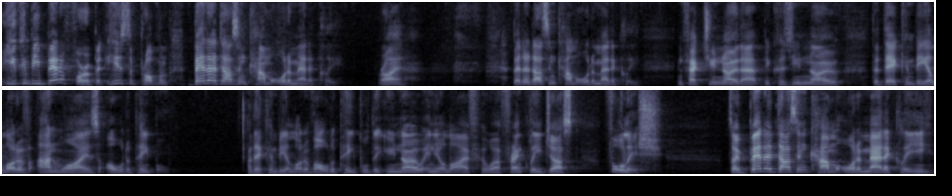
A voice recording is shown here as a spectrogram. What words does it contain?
you can be better for it, but here's the problem better doesn't come automatically, right? Better doesn't come automatically. In fact, you know that because you know that there can be a lot of unwise older people. There can be a lot of older people that you know in your life who are frankly just foolish. So, better doesn't come automatically.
